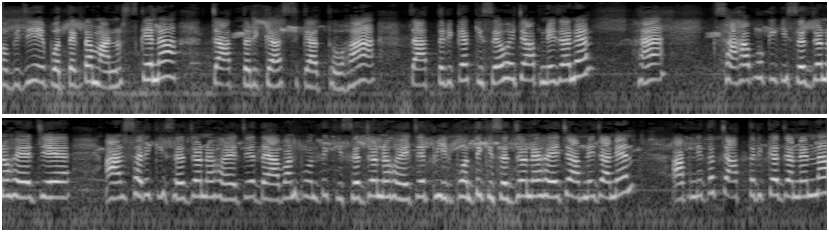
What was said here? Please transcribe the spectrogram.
নবীজি এই প্রত্যেকটা মানুষকে না চার তরিকা শেখাতো। হ্যাঁ চার তরিকা কিসে হয়েছে আপনি জানেন? হ্যাঁ সাহাবুকি কিসের জন্য হয়েছে? আনসারি কিসের জন্য হয়েছে? দেয়াবানপন্থী কিসের জন্য হয়েছে? পীরপন্থী কিসের জন্য হয়েছে? আপনি জানেন? আপনি তো চার তরিকা জানেন না?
